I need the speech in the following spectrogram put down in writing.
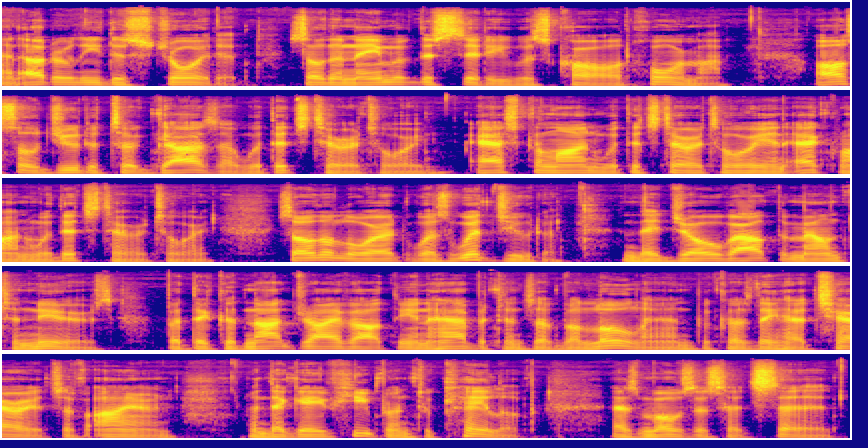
and utterly destroyed it. So the name of the city was called Hormah. Also, Judah took Gaza with its territory, Ashkelon with its territory, and Ekron with its territory. So the Lord was with Judah, and they drove out the mountaineers, but they could not drive out the inhabitants of the lowland, because they had chariots of iron. And they gave Hebron to Caleb, as Moses had said.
